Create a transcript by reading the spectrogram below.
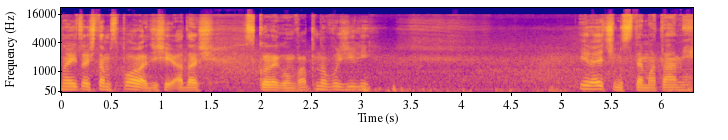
No i coś tam z pola. Dzisiaj Adaś z kolegą wapno wozili. I lecimy z tematami.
